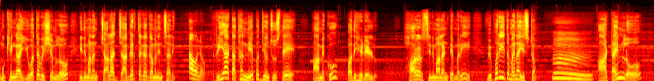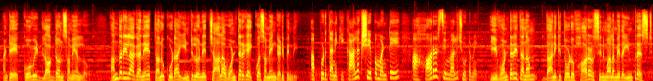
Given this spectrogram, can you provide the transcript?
ముఖ్యంగా యువత విషయంలో ఇది మనం చాలా జాగ్రత్తగా గమనించాలి. అవును. రియా కథ నేపథ్యం చూస్తే ఆమెకు పదిహేడేళ్ళు హారర్ సినిమాలంటే మరీ విపరీతమైన ఇష్టం. ఆ టైంలో అంటే కోవిడ్ లాక్డౌన్ సమయంలో అందరిలాగానే తను కూడా ఇంటిలోనే చాలా ఒంటరిగా ఎక్కువ సమయం గడిపింది. అప్పుడు తనకి కాలక్షేపం అంటే ఆ హారర్ సినిమాలు చూడటమే. ఈ ఒంటరితనం దానికి తోడు హారర్ సినిమాల మీద ఇంట్రెస్ట్.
